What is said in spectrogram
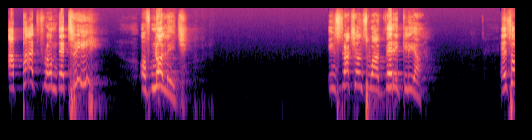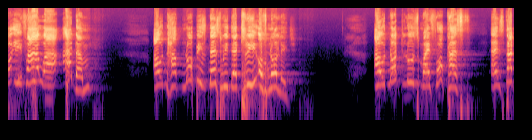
Apart from the tree of knowledge. Instructions were very clear. And so if I were Adam, I would have no business with the tree of knowledge. I would not lose my focus and start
